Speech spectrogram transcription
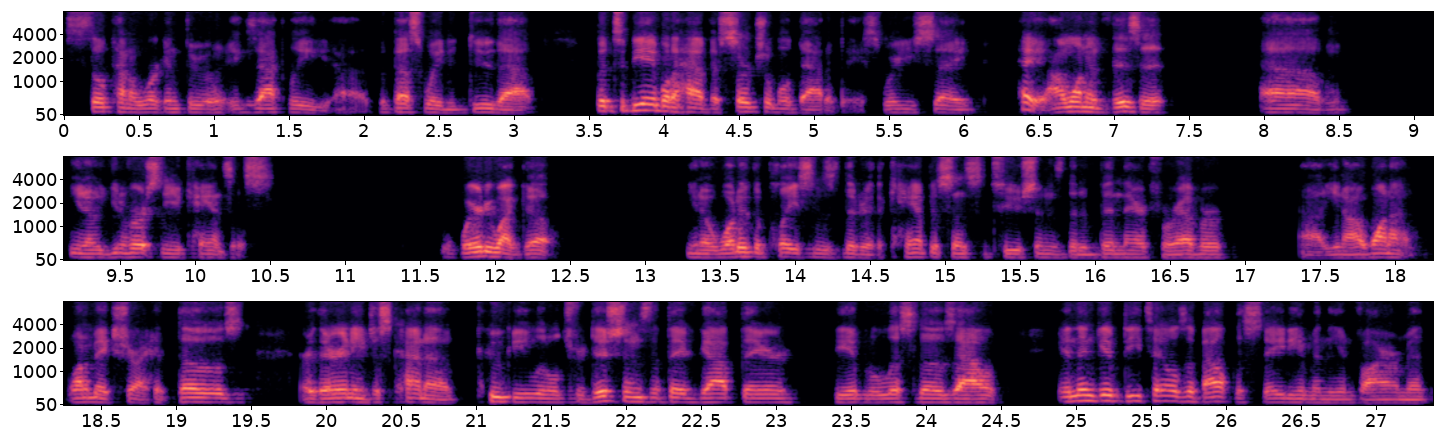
still kind of working through exactly uh, the best way to do that. But to be able to have a searchable database where you say, hey, I want to visit um, you know, University of Kansas. Where do I go? You know, what are the places that are the campus institutions that have been there forever? Uh, you know, I want to want to make sure I hit those. Are there any just kind of kooky little traditions that they've got there? Be able to list those out, and then give details about the stadium and the environment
